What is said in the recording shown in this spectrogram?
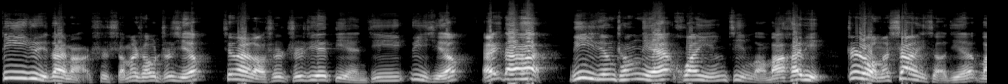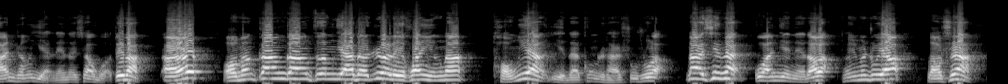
第一句代码是什么时候执行。现在老师直接点击运行。哎，大家看，你已经成年，欢迎进网吧 happy。这是我们上一小节完成演练的效果，对吧？而我们刚刚增加的热泪欢迎呢，同样也在控制台输出了。那现在关键点到了，同学们注意啊，老师啊。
